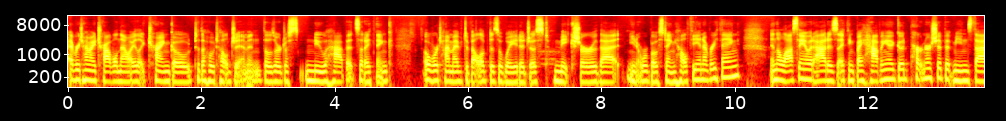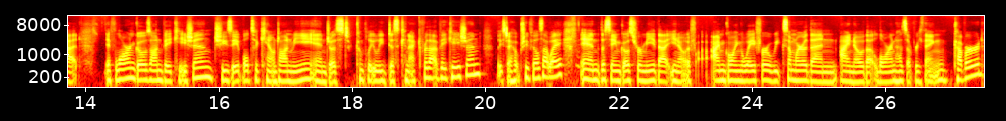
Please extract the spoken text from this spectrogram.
every time I travel now I like try and go to the hotel gym and those are just new habits that I think over time I've developed as a way to just make sure that, you know, we're both staying healthy and everything. And the last thing I would add is I think by having a good partnership, it means that if Lauren goes on vacation, she's able to count on me and just completely disconnect for that vacation. At least I hope she feels that way. And the same goes for me that, you know, if I'm going away for a week somewhere, then I know that Lauren has everything covered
